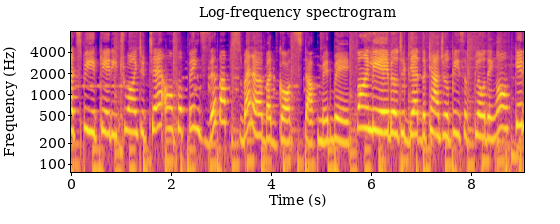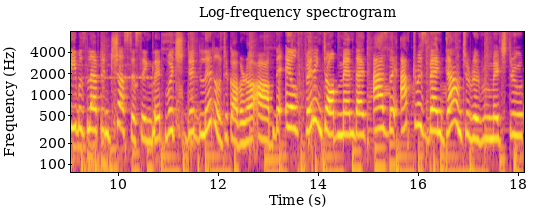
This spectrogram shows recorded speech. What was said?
At speed, Katie tried to tear off her pink zip up sweater but got stuck midway. Finally able to get the casual piece of clothing off, Katie was left in just a singlet, which did little to cover her up. The ill fitting top meant that as the actress bent down to rummage through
